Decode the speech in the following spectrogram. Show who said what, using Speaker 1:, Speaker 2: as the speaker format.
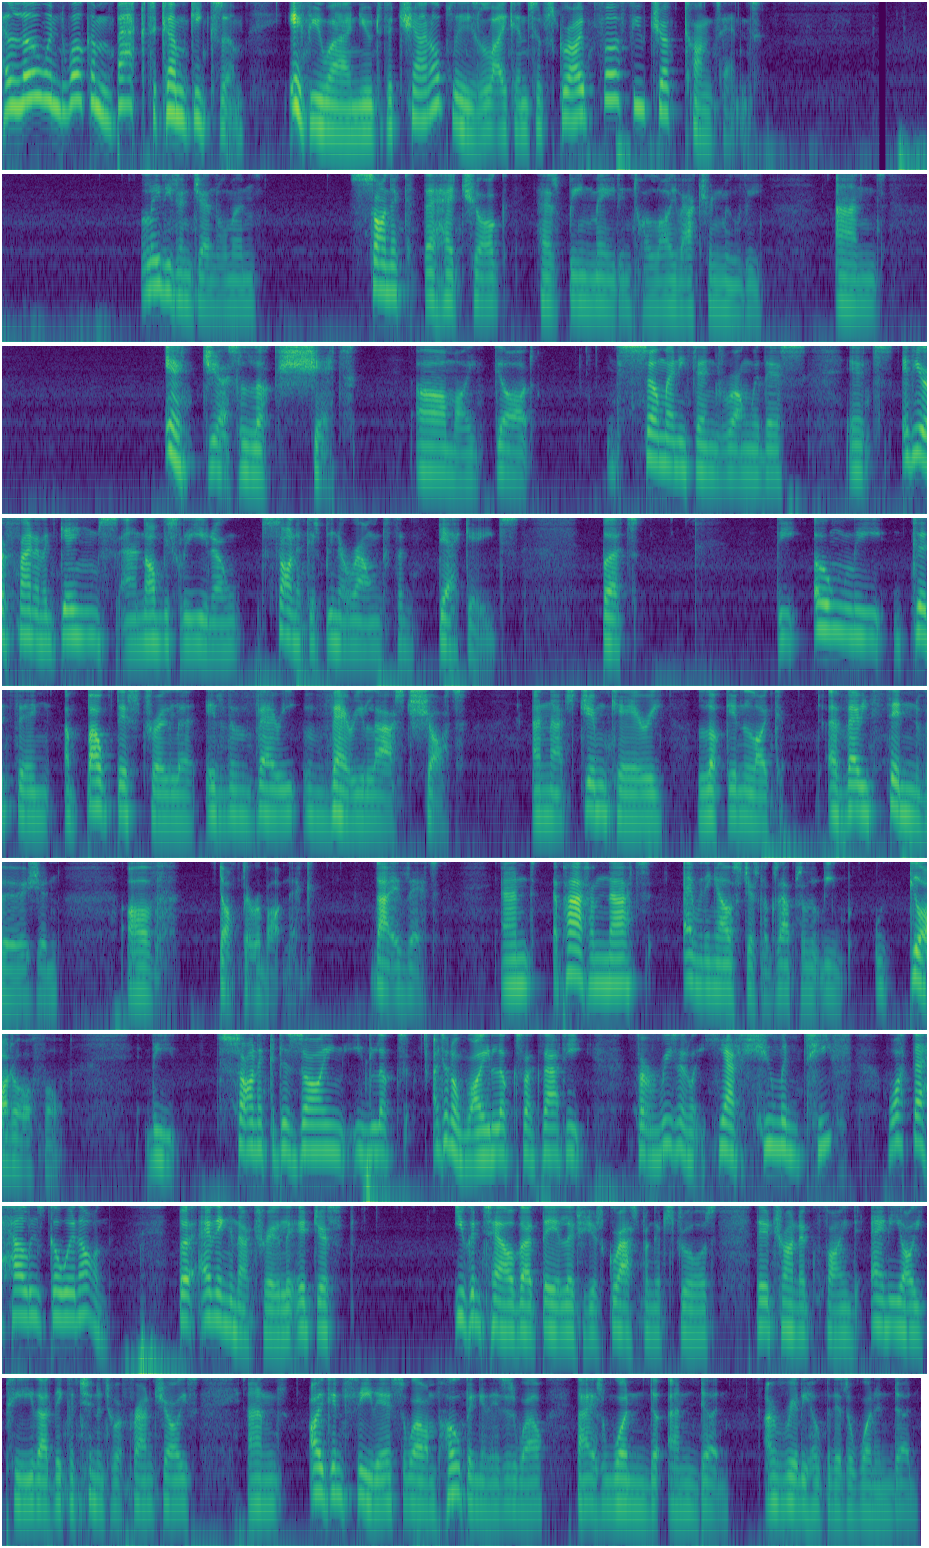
Speaker 1: Hello and welcome back to Come Geek Some. If you are new to the channel, please like and subscribe for future content. Ladies and gentlemen, Sonic the Hedgehog has been made into a live action movie, and it just looks shit. Oh my god. So many things wrong with this. It's if you're a fan of the games, and obviously, you know, Sonic has been around for decades. But the only good thing about this trailer is the very, very last shot. And that's Jim Carrey looking like a very thin version of Dr. Robotnik. That is it. And apart from that, everything else just looks absolutely god awful. The Sonic design, he looks. I don't know why he looks like that. He, for reasons, he has human teeth. What the hell is going on? But everything in that trailer, it just. You can tell that they're literally just grasping at straws. They're trying to find any IP that they can turn into a franchise. And I can see this, well, I'm hoping it is as well, that is one and done. I really hope it is a one and done.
